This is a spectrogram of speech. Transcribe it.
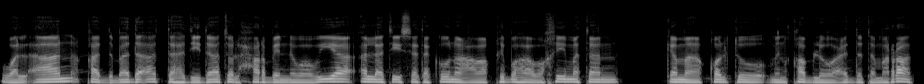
والآن قد بدأت تهديدات الحرب النووية التي ستكون عواقبها وخيمة كما قلت من قبل عدة مرات.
